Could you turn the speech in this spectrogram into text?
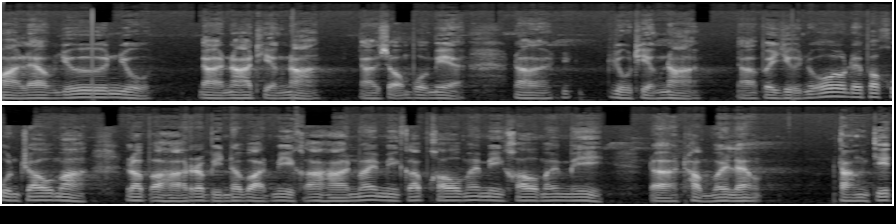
มาแล้วยืนอยู่นาเถียงนาสองผัวเมียอ่าอยู่เถียงนา อ่าไปยืนโอ้ด้พระคุณเจ้ามา รับอาหารรบินทบาทมีอาหารไหม่มีกับเขาไม่มีเขาไม่มีอ่ทำไว้แล้วตั้งจิต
